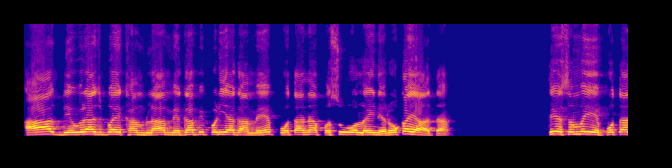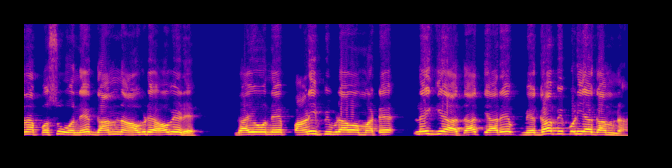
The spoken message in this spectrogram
આ દેવરાજભાઈ ખાંભલા મેઘાપીપળિયા ગામે પોતાના પશુઓ લઈને રોકાયા હતા. તે સમયે પોતાના પશુઓને ગામના અવડે અવેડે ગાયોને પાણી પીવડાવવા માટે લઈ ગયા હતા ત્યારે મેઘાપીપળિયા ગામના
